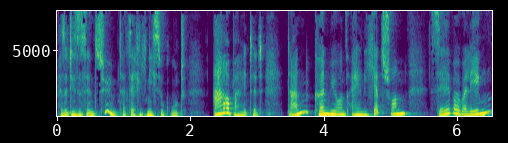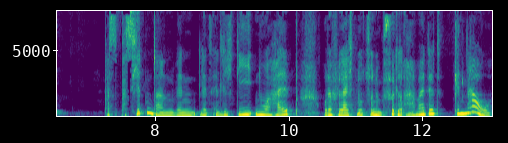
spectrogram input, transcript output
also dieses Enzym tatsächlich nicht so gut arbeitet, dann können wir uns eigentlich jetzt schon selber überlegen, was passiert denn dann, wenn letztendlich die nur halb oder vielleicht nur zu einem Viertel arbeitet? Genau,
